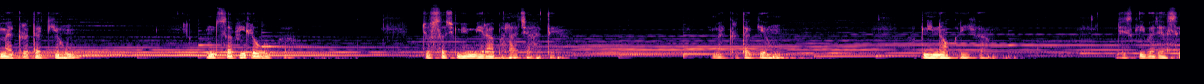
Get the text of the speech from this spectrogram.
मैं कृतज्ञ हूँ उन सभी लोगों का जो सच में मेरा भला चाहते हैं। मैं कृतज्ञ हूँ अपनी नौकरी का जिसकी वजह से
